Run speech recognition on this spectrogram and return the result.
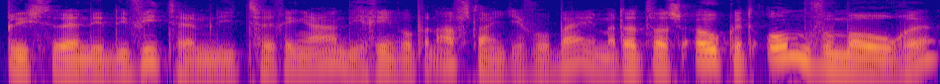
priester en de leviet hem niet gingen aan. Die gingen op een afstandje voorbij. Maar dat was ook het onvermogen.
